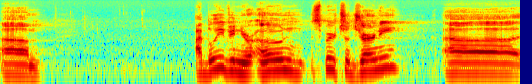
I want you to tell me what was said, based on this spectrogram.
Um, I believe in your own spiritual journey, uh,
